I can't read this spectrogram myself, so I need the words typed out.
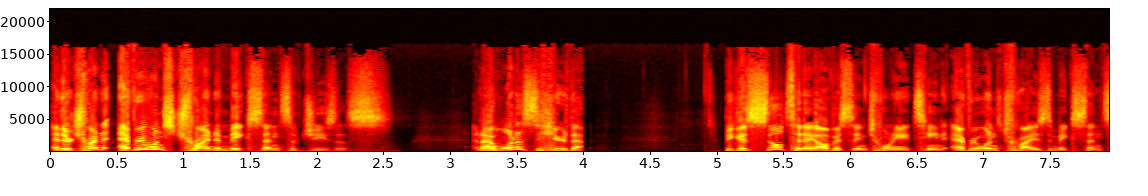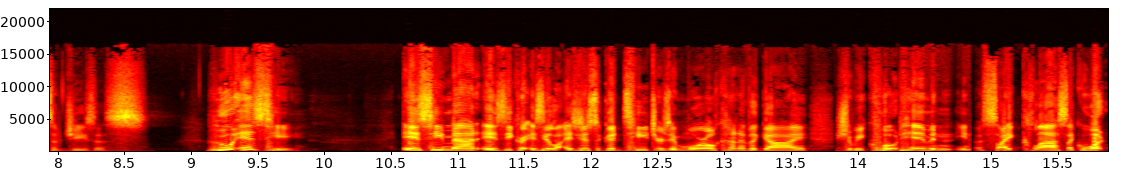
And they're trying to, everyone's trying to make sense of Jesus. And I want us to hear that. Because still today, obviously in 2018, everyone tries to make sense of Jesus. Who is he? Is he mad? Is he is he, is he just a good teacher? Is he a moral kind of a guy? Should we quote him in you know psych class? Like what?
